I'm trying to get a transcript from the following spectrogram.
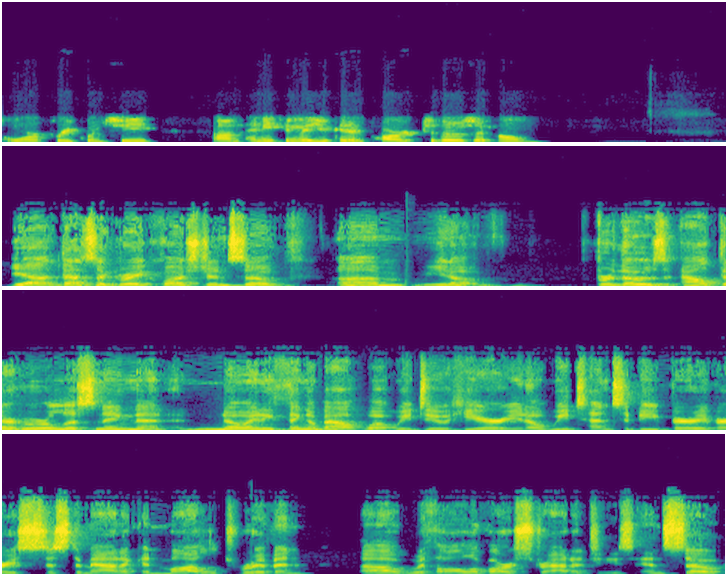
or frequency? Um, anything that you can impart to those at home? Yeah, that's a great question. So um, you know, for those out there who are listening that know anything about what we do here, you know, we tend to be very, very systematic and model driven uh, with all of our strategies. And so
